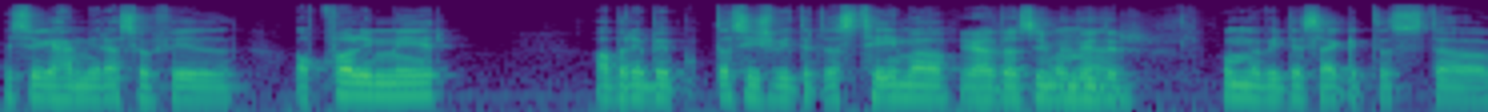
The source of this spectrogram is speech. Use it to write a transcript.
deswegen haben wir auch so viel Abfall im Meer. Aber eben, das ist wieder das Thema, Ja, da sind wir äh, wieder. wo wir wieder sagen, dass da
